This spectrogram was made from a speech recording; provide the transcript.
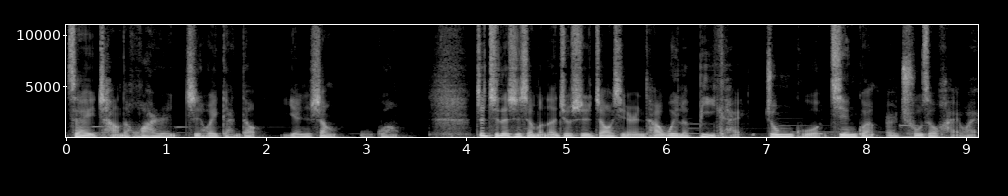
在场的华人只会感到颜上无光。这指的是什么呢？就是赵先生他为了避开中国监管而出走海外，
